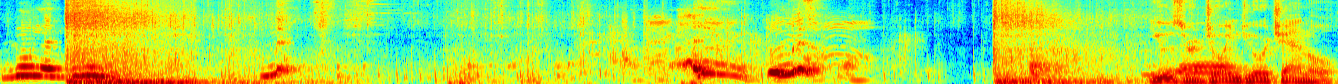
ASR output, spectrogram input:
Lula green. User joined your channel.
